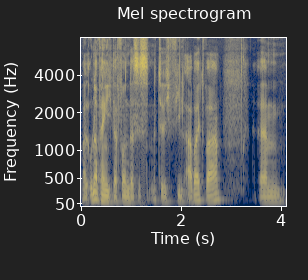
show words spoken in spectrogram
mal unabhängig davon, dass es natürlich viel Arbeit war, ähm,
